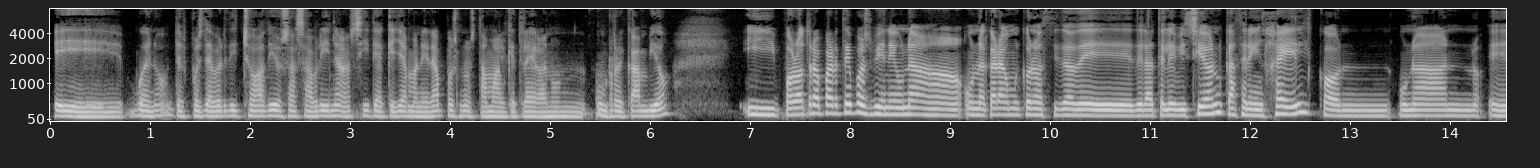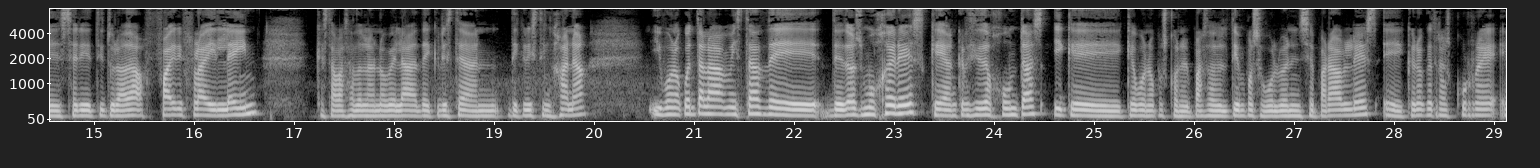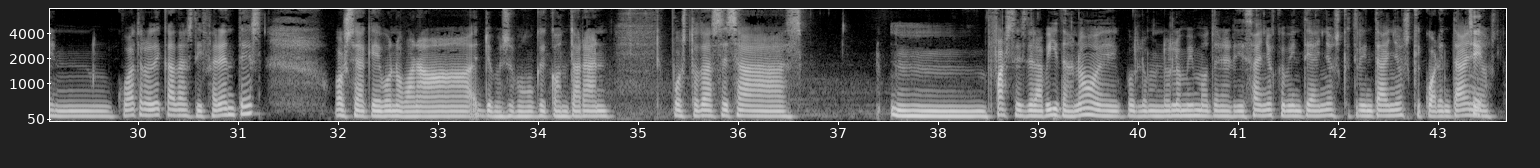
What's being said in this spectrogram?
Eh, bueno, después de haber dicho adiós a Sabrina así de aquella manera, pues no está mal que traigan un recambio. Y por otra parte, pues viene una, una cara muy conocida de, de, la televisión, Catherine Hale, con una eh, serie titulada Firefly Lane, que está basada en la novela de Christian, de Christine Hanna. Y bueno, cuenta la amistad de, de dos mujeres que han crecido juntas y que, que, bueno, pues con el paso del tiempo se vuelven inseparables. Eh, creo que transcurre en cuatro décadas diferentes. O sea que, bueno, van a, yo me supongo que contarán pues todas esas Mm, fases de la vida, ¿no? Eh, pues no es lo mismo tener 10 años que 20 años, que 30 años, que 40 años.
